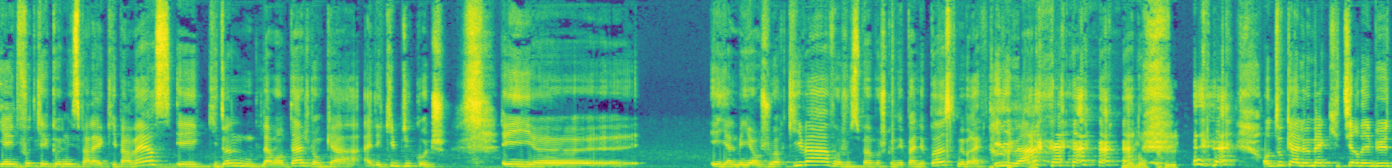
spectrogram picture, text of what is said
Il y a une faute qui est commise par l'équipe inverse et qui donne l'avantage donc à, l'équipe du coach. Et, euh, et il y a le meilleur joueur qui va. Enfin, je sais pas, moi je connais pas les postes, mais bref, il y va. moi non plus. en tout cas, le mec qui tire des buts,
